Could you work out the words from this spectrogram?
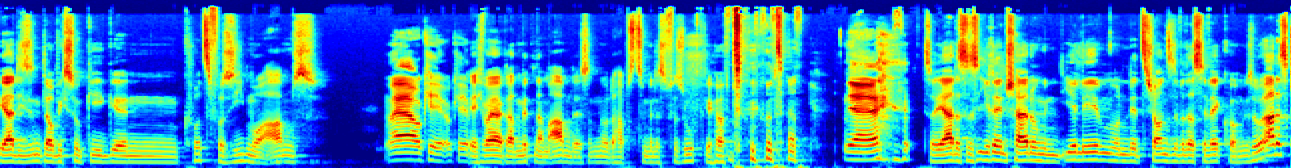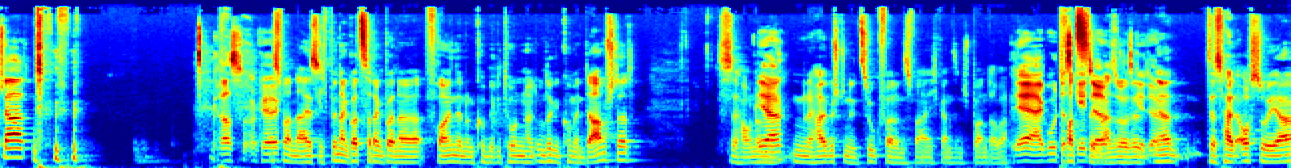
Ja, die sind, glaube ich, so gegen kurz vor sieben Uhr abends. Ja, okay, okay. Ich war ja gerade mitten am Abendessen oder hab's zumindest versucht gehabt. und dann ja, ja. So, ja, das ist ihre Entscheidung in ihr Leben und jetzt schauen sie, dass sie wegkommen. Ich so, alles klar. Krass, okay. Das war nice. Ich bin dann Gott sei Dank bei einer Freundin und Kommilitonen halt untergekommen in Darmstadt. Das ist ja auch nur, ja. eine, eine halbe Stunde Zugfahrt und es war eigentlich ganz entspannt, aber. Ja, ja gut, das trotzdem, geht ja. Also, das, geht ja. ja. das ist halt auch so, ja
